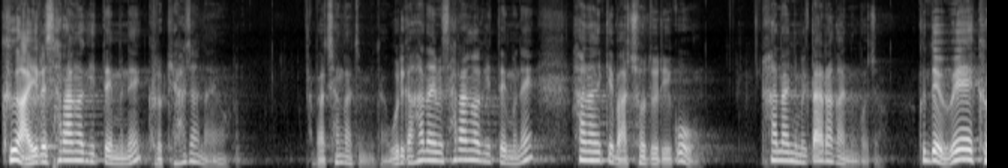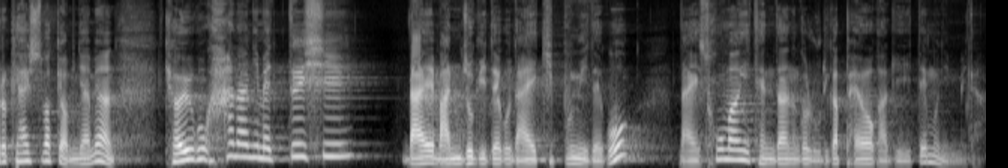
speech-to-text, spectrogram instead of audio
그 아이를 사랑하기 때문에 그렇게 하잖아요. 마찬가지입니다. 우리가 하나님을 사랑하기 때문에 하나님께 맞춰드리고 하나님을 따라가는 거죠. 근데 왜 그렇게 할 수밖에 없냐면 결국 하나님의 뜻이 나의 만족이 되고 나의 기쁨이 되고 나의 소망이 된다는 걸 우리가 배워가기 때문입니다.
